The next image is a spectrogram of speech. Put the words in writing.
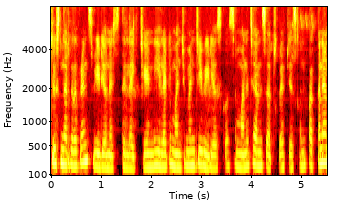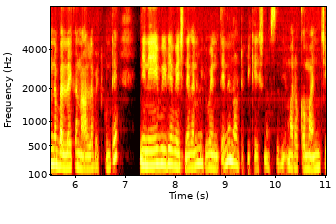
చూస్తున్నారు కదా ఫ్రెండ్స్ వీడియో నచ్చితే లైక్ చేయండి. ఇలాంటి మంచి మంచి వీడియోస్ కోసం మన ఛానల్ సబ్స్క్రైబ్ చేసుకొని పక్కనే ఉన్న బెల్లైకాన్ ఆల్లో పెట్టుకుంటే నేను ఏ వీడియో వేసినా కానీ మీకు వెంటనే నోటిఫికేషన్ వస్తుంది. మరొక మంచి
